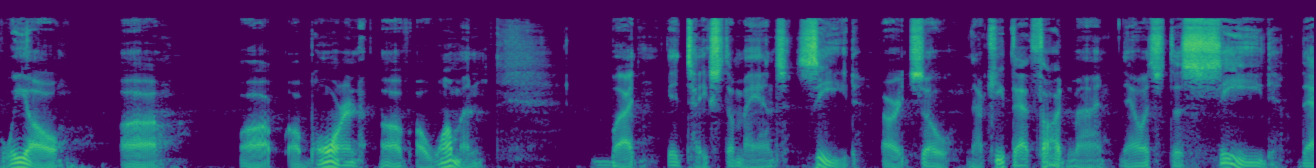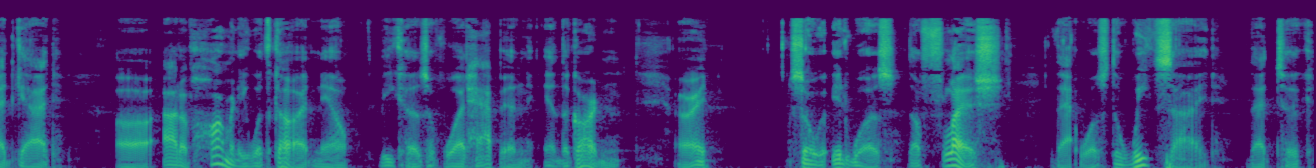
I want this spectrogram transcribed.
we all uh, are, are born of a woman, but it takes the man's seed. All right, so now keep that thought in mind. Now it's the seed that got uh, out of harmony with God now because of what happened in the garden. All right. So it was the flesh that was the weak side that took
